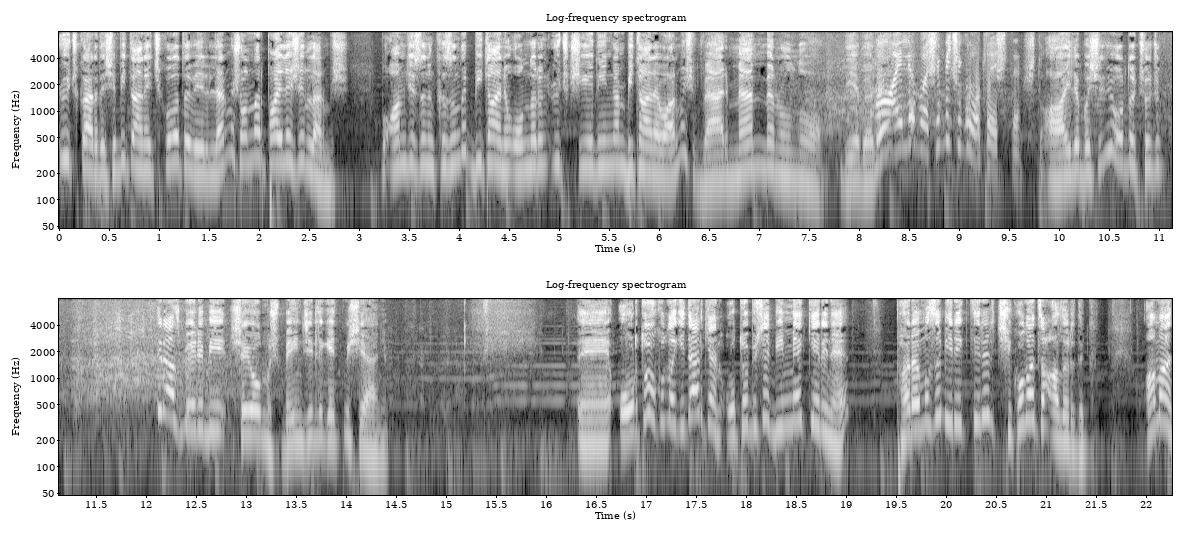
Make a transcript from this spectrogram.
Üç kardeşe bir tane çikolata verirlermiş onlar paylaşırlarmış. Bu amcasının kızında bir tane onların üç kişi yediğinden bir tane varmış. Vermem ben onu diye böyle. Aile başı bir çikolata işte. İşte aile başı diyor orada çocuk biraz böyle bir şey olmuş bencillik etmiş yani. Ee, ortaokula giderken otobüse binmek yerine paramızı biriktirir çikolata alırdık. Ama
